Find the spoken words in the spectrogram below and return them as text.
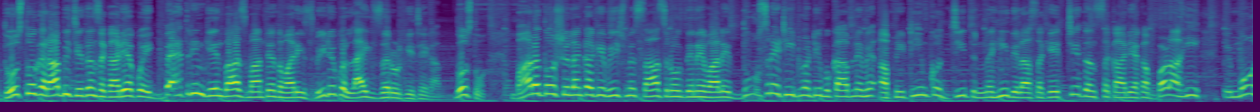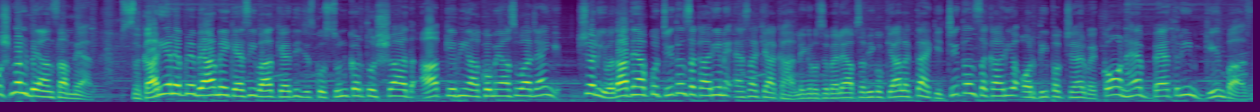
दोस्तों, अगर आप भी चेतन सकारिया को एक बेहतरीन गेंदबाज मानते हैं तो हमारी इस वीडियो को लाइक ज़रूर कीजिएगा। दोस्तों, भारत और श्रीलंका के बीच में सांस रोक देने वाले दूसरे टी मुकाबले में अपनी टीम को जीत नहीं दिला सके चेतन सकारिया का बड़ा ही इमोशनल बयान सामने आया। सकारिया ने अपने बयान में एक ऐसी बात कह दी, जिसको सुनकर तो शायद आपके भी आँखों में आँसू आ जाएँगे। चलिए, बताते हैं आपको चेतन सकारिया ने ऐसा क्या कहा। लेकिन उससे पहले आप सभी को क्या लगता है की चेतन सकारिया और दीपक चहर में कौन है बेहतरीन गेंदबाज?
